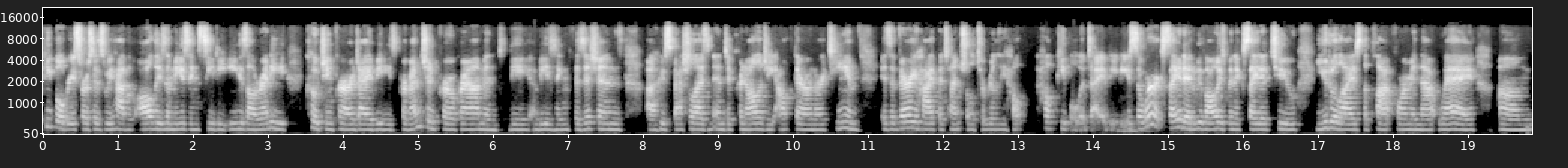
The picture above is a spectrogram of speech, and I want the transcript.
people resources we have of all these amazing CDEs already coaching for our diabetes prevention program and the amazing physicians uh, who specialize in endocrinology out there on our team is a very high potential to really help help people with diabetes. So we're excited. We've always been excited to utilize the platform in that way. Um,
